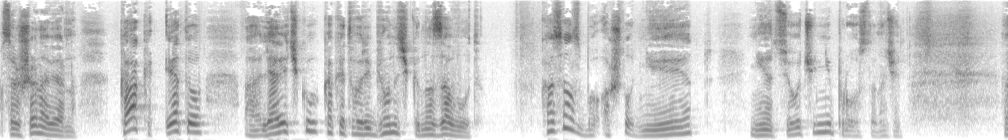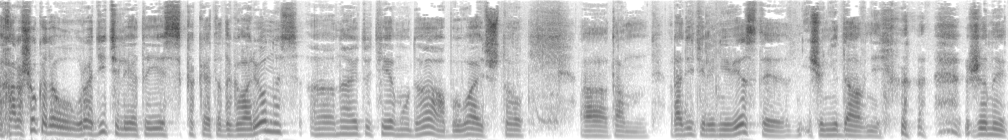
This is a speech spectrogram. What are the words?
Совершенно верно. Как эту а, лялечку, как этого ребеночка назовут? Казалось бы, а что? Нет, нет, все очень непросто. Значит, Хорошо, когда у родителей это есть какая-то договоренность э, на эту тему, да, а бывает, что э, там родители невесты, еще недавней жены,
